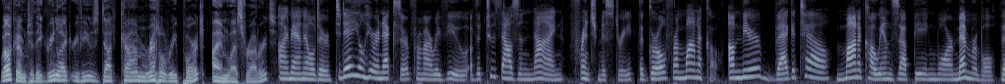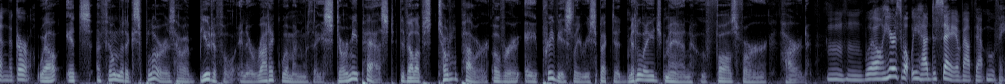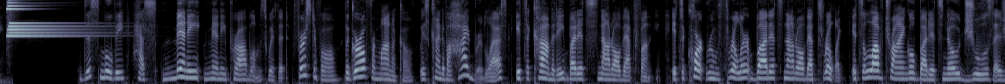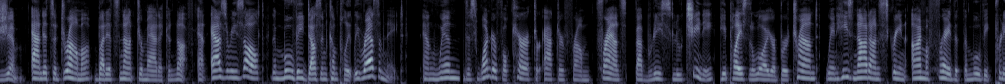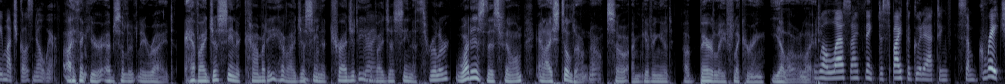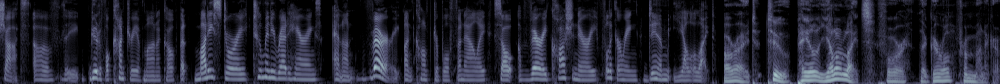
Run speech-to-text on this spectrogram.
Welcome to the GreenlightReviews.com rental report. I'm Les Roberts. I'm Ann Elder. Today you'll hear an excerpt from our review of the 2009 French mystery, The Girl from Monaco. A mere bagatelle, Monaco ends up being more memorable than the girl. Well, it's a film that explores how a beautiful and erotic woman with a stormy past develops total power over a previously respected middle aged man who falls for her hard. Mm-hmm. Well, here's what we had to say about that movie. This movie has many, many problems with it. First of all, The Girl from Monaco is kind of a hybrid, Les. It's a comedy, but it's not all that funny. It's a courtroom thriller, but it's not all that thrilling. It's a love triangle, but it's no Jules and Jim. And it's a drama, but it's not dramatic enough. And as a result, the movie doesn't completely resonate. And when this wonderful character actor from France, Fabrice Luchini, he plays the lawyer Bertrand, when he's not on screen, I'm afraid that the movie pretty much goes nowhere. I think you're absolutely right. Have I just seen a comedy? Have I just seen a tragedy? Right. Have I just seen a thriller? What is this film? And I still don't know. So I'm giving it a barely flickering yellow light. Well, Les, I think despite the good acting, some great shots of the beautiful country of Monaco, but muddy story, too many red herrings, and a very uncomfortable finale. So a very cautionary, flickering, dim yellow light. All right, two pale yellow lights for The Girl from Monaco.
